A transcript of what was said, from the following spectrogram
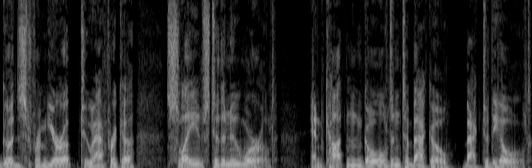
goods from Europe to Africa, slaves to the New World, and cotton, gold, and tobacco back to the Old.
